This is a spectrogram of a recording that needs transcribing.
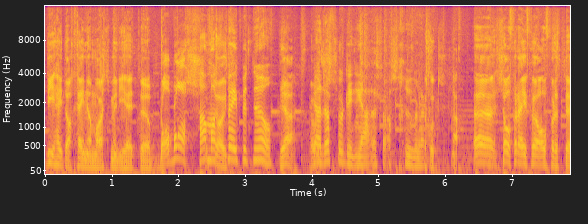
Die heet dan geen Hamas, maar die heet eh Blablas. Hamas zoiets. 2.0. Ja, Ja, dat soort dingen. Ja, dat is afschuwelijk. Goed. Nou, eh zover even over het, eh,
